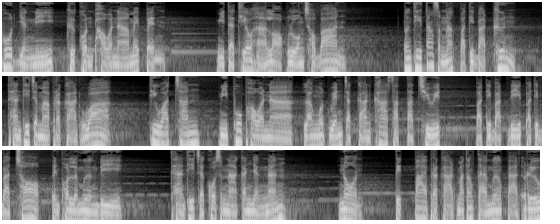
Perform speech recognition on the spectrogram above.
พูดอย่างนี้คือคนภาวนาไม่เป็น มีแต่เที่ยวหาหลอกลวงชาวบ้าน บางทีตั้งสำนักปฏิบัติขึ้น แทนที่จะมาประกาศว่า ที่วัดชั้นมีผู้ภาวนาแล้วงดเว้นจากการฆ่าสัตว์ตัดชีวิต ปฏิบัติดีปฏิบัติชอบเป็นพลเมืองดี แทนที่จะโฆษณากันอย่างนั้น โน่นติดป้ายประกาศมาตั้งแต่เมืองแปดริ้ว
